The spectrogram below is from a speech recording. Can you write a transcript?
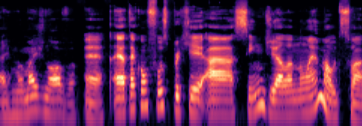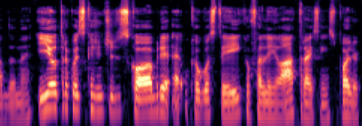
A irmã mais nova. É, é até confuso porque a Cindy, ela não é amaldiçoada, né? E outra coisa que a gente descobre, é o que eu gostei, que eu falei lá atrás sem spoiler,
